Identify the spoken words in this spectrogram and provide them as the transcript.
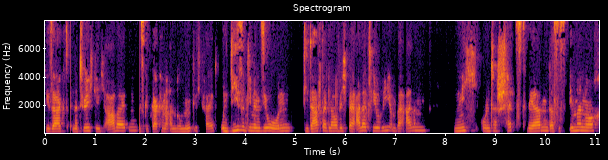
die sagt, natürlich gehe ich arbeiten, es gibt gar keine andere Möglichkeit. Und diese Dimension, die darf da, glaube ich, bei aller Theorie und bei allem nicht unterschätzt werden, dass es immer noch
